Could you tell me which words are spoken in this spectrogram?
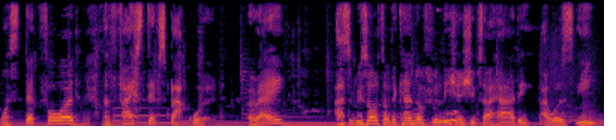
one step forward and five steps backward. All right? As a result of the kind of relationships I had in, I was in.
